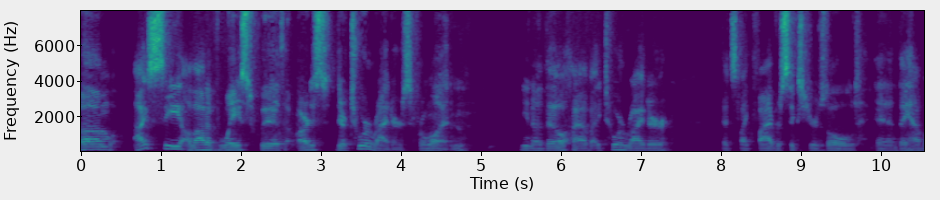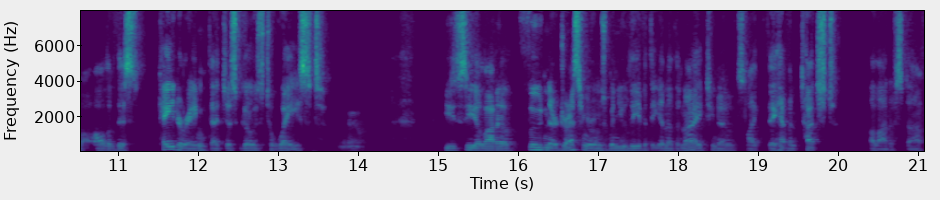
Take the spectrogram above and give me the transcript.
um, I see a lot of waste with artists, their tour riders, for one. You know, they'll have a tour rider that's like five or six years old, and they have all of this catering that just goes to waste. Yeah. You see a lot of food in their dressing rooms when you leave at the end of the night. You know, it's like they haven't touched a lot of stuff.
